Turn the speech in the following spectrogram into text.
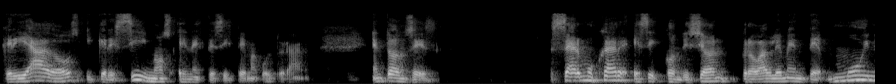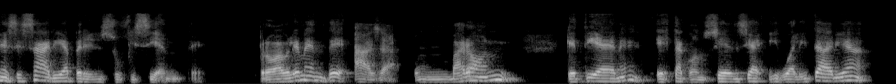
criados y crecimos en este sistema cultural. Entonces, ser mujer es condición probablemente muy necesaria, pero insuficiente. Probablemente haya un varón que tiene esta conciencia igualitaria,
